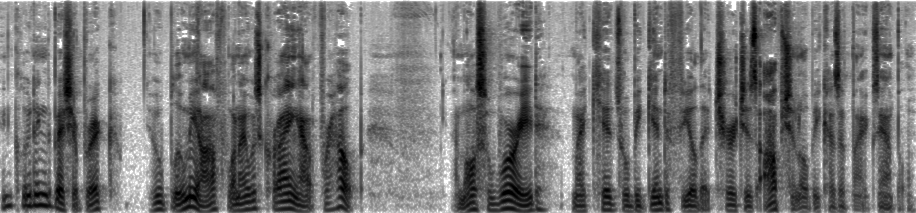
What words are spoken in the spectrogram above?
including the bishopric, who blew me off when I was crying out for help. I'm also worried my kids will begin to feel that church is optional because of my example.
